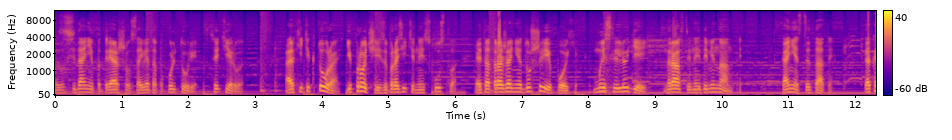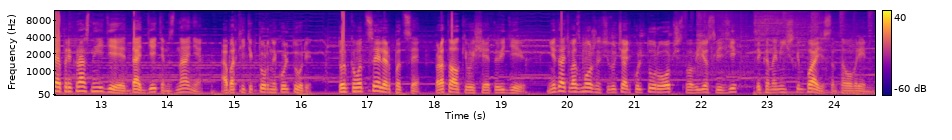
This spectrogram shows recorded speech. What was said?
на заседании Патриаршего совета по культуре, цитирую, Архитектура и прочее изобразительное искусство – это отражение души эпохи, мысли людей, нравственной доминанты. Конец цитаты. Какая прекрасная идея дать детям знания об архитектурной культуре. Только вот цель РПЦ, проталкивающая эту идею, не дать возможность изучать культуру общества в ее связи с экономическим базисом того времени,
